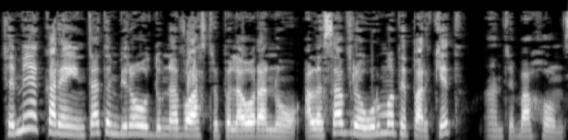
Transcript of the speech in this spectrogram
Femeia care a intrat în biroul dumneavoastră pe la ora 9 a lăsat vreo urmă pe parchet? A întrebat Holmes.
